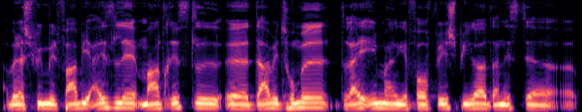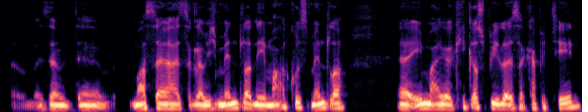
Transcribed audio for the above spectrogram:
Aber das Spiel mit Fabi Eisele, Mart Ristel, äh, David Hummel, drei ehemalige VfB-Spieler, dann ist der, äh, ist der, der Marcel heißt er, glaube ich, Mendler, nee, Markus Mendler, äh, ehemaliger Kickerspieler, ist der Kapitän.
